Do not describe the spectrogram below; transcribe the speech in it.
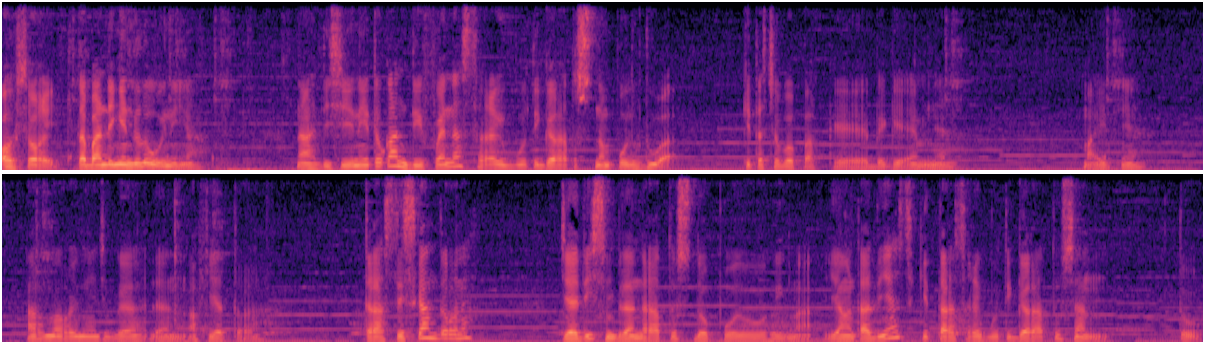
Oh sorry kita bandingin dulu ini ya. Nah di sini itu kan defense 1362 kita coba pakai BGM nya maitnya armornya juga dan aviator. Drastis kan turunnya jadi 925 yang tadinya sekitar 1300an tuh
